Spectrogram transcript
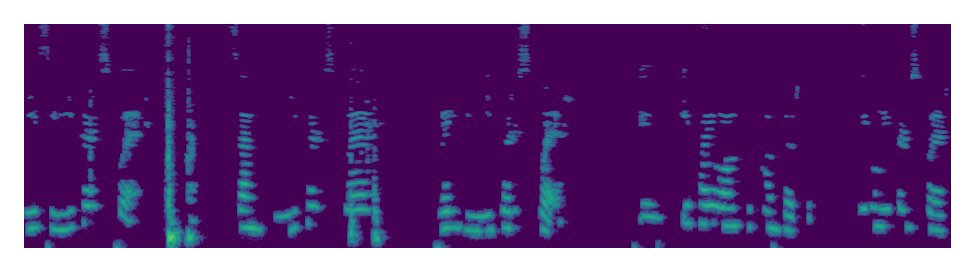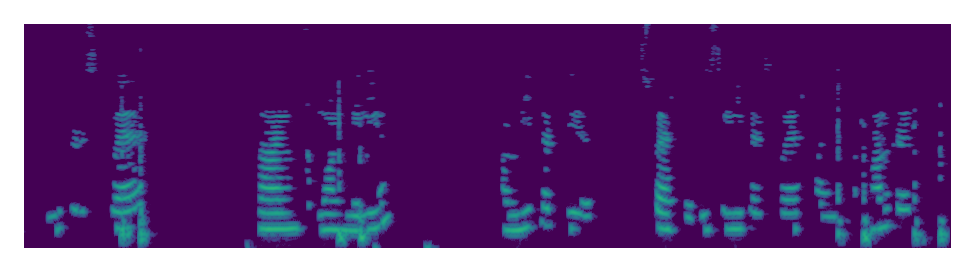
decimeter square centimeter square millimeter square. And if I want to convert it kilometer square meter square times 1 million a meter square to decimeter square times 100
